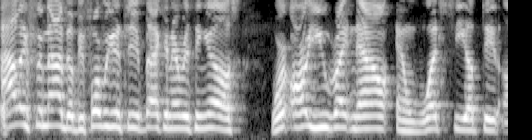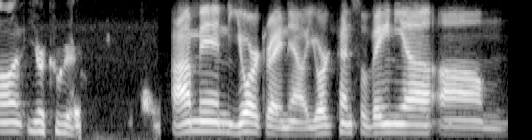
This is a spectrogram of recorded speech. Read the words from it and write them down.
Alex and Sanabia. Before we get to your back and everything else, where are you right now, and what's the update on your career? I'm in York right now, York, Pennsylvania. Um,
